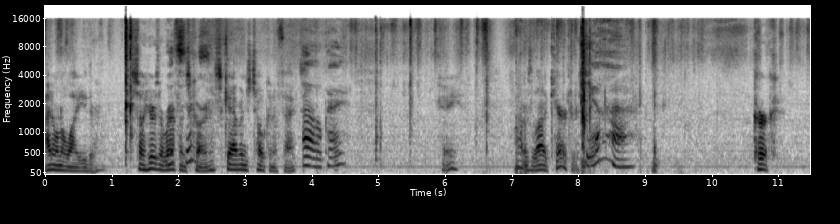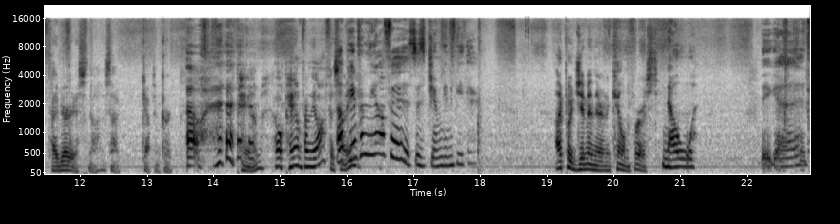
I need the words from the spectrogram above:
I don't know why either. So here's a What's reference this? card. Scavenge token effect. Oh, okay. Okay. Wow, there's a lot of characters. Yeah. Kirk, Tiberius. No, it's not Captain Kirk. Oh. Pam. Oh, Pam from The Office. Oh, honey. came from the office. Is Jim gonna be there? I'd put Jim in there and kill him first. No. Big Ed.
